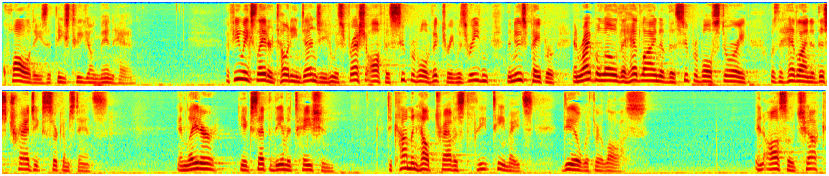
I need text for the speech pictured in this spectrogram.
qualities that these two young men had. A few weeks later, Tony Dungy, who was fresh off his Super Bowl victory, was reading the newspaper, and right below the headline of the Super Bowl story was the headline of this tragic circumstance. And later, he accepted the invitation to come and help Travis' teammates deal with their loss. And also, Chuck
